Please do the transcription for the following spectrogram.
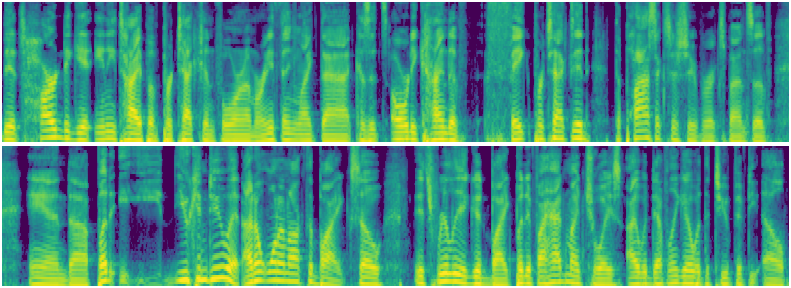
it's hard to get any type of protection for them or anything like that because it's already kind of fake protected. The plastics are super expensive, and uh, but you can do it. I don't want to knock the bike, so it's really a good bike. But if I had my choice, I would definitely go with the 250L.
